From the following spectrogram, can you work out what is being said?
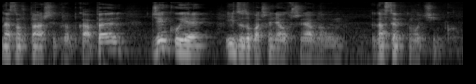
na znotplanszy.pl. Dziękuję i do zobaczenia, usłyszenia w nowym, następnym odcinku.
